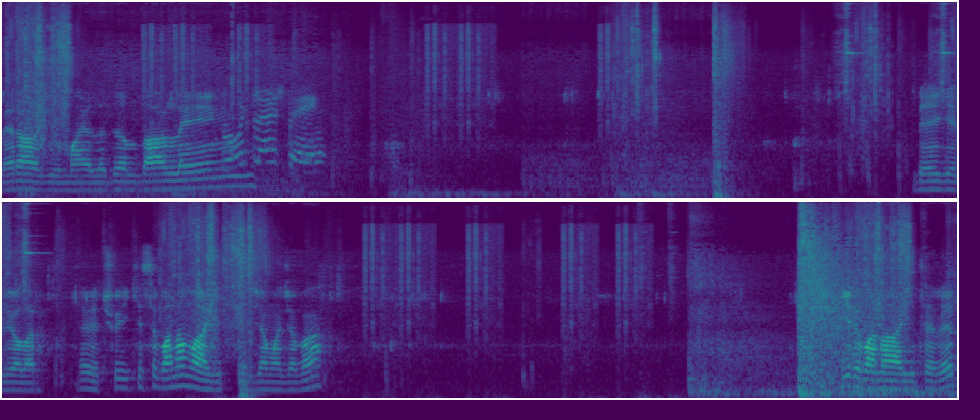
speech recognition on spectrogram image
Where are you my little darling? Throwing flashbang. B geliyorlar. Evet şu ikisi bana mı ait diyeceğim acaba? Biri bana ait evet.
